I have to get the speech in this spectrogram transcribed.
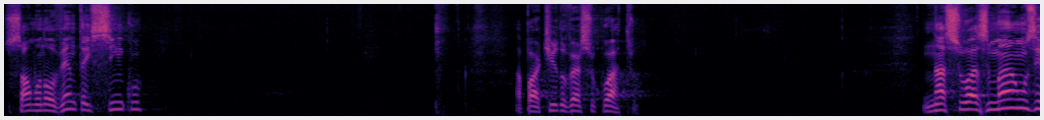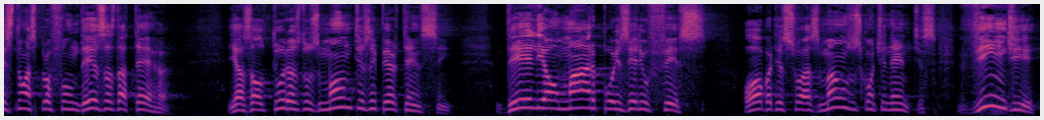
Salmo 95, a partir do verso 4. Nas suas mãos estão as profundezas da terra, e as alturas dos montes lhe pertencem. Dele ao mar, pois ele o fez, obra de suas mãos os continentes. Vinde,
